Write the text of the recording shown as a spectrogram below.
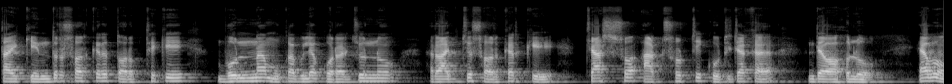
তাই কেন্দ্র সরকারের তরফ থেকে বন্যা মোকাবিলা করার জন্য রাজ্য সরকারকে চারশো আটষট্টি কোটি টাকা দেওয়া হলো এবং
